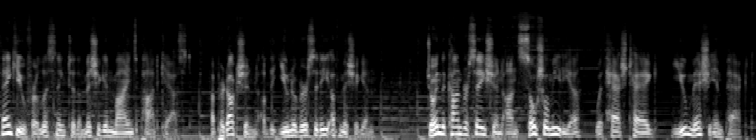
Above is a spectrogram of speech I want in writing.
Thank you for listening to the Michigan Minds Podcast, a production of the University of Michigan. Join the conversation on social media with hashtag UMichImpact.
